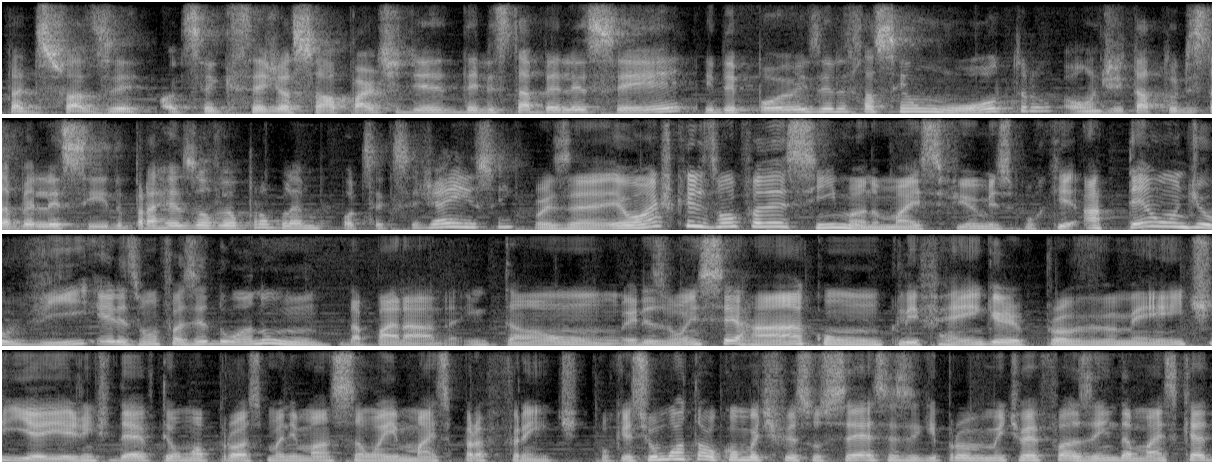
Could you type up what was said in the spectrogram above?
pra desfazer. Pode ser que seja só a parte de- dele estabelecer e depois eles façam um outro onde tá tudo estabelecido pra resolver o problema. Pode ser que seja isso, hein? Pois é, eu acho que eles vão fazer sim, mano, mais filmes, porque até onde eu vi, eles vão fazer do ano 1 da parada. Então, eles vão encerrar com um cliffhanger, provavelmente, e aí a gente deve ter uma próxima animação aí mais pra frente. Porque se o Mortal Kombat fez sucesso, esse aqui provavelmente vai fazer ainda mais que a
